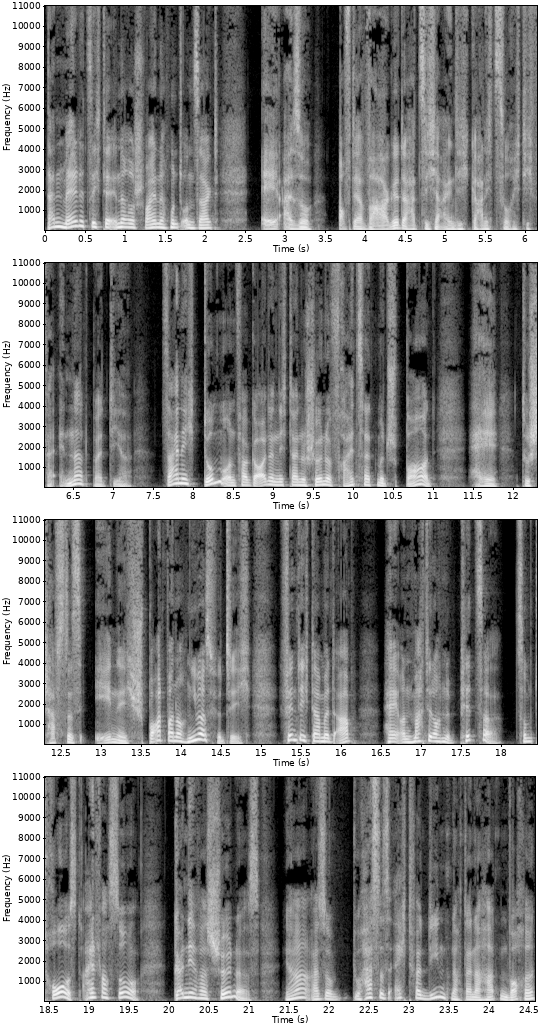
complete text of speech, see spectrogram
dann meldet sich der innere Schweinehund und sagt, ey, also auf der Waage, da hat sich ja eigentlich gar nichts so richtig verändert bei dir. Sei nicht dumm und vergeude nicht deine schöne Freizeit mit Sport. Hey, du schaffst es eh nicht. Sport war noch nie was für dich. Find dich damit ab. Hey, und mach dir doch eine Pizza. Zum Trost. Einfach so. Gönn dir was Schönes. Ja, also du hast es echt verdient nach deiner harten Woche.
